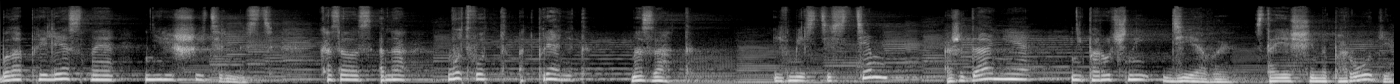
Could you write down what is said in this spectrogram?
была прелестная нерешительность. Казалось, она вот-вот отпрянет назад. И вместе с тем ожидание непорочной девы, стоящей на пороге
